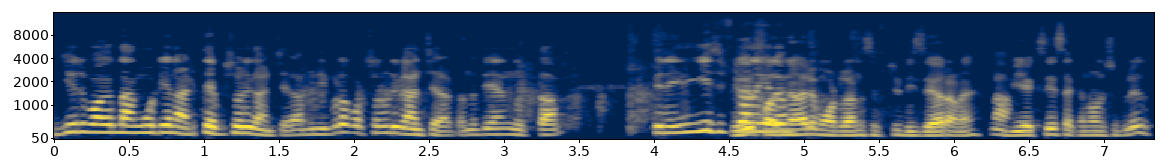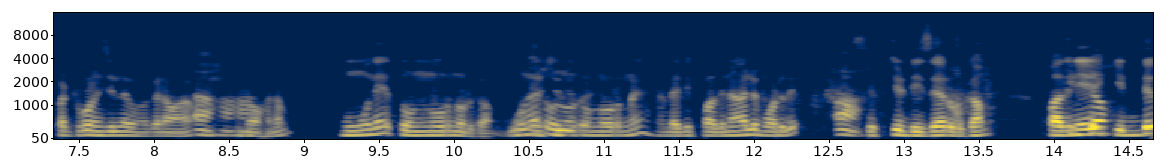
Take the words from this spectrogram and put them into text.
ഈ ഒരു ഭാഗത്ത് അങ്ങോട്ട് ഞാൻ അടുത്ത എപ്പിസോഡ് കാണിച്ചു തരാം. ഇവിടെ കുറച്ചുകൂടി കാണിച്ചു തരാം എന്നിട്ട് ഞാൻ നിർത്താം. പിന്നെ ഈ സ്വിഫ്റ്റ് ഇത് പതിനാല് മോഡലാണ് സ്വിഫ്റ്റ് ഡിസയർ ആണ്. വി എക്സ് സെക്കൻഡ് ഓണർഷിപ്പിൽ പെട്രോൾ എഞ്ചിനിൽ വാഹനമാണ് മോഹനം. വാഹനം മൂന്ന് തൊണ്ണൂറിന് കൊടുക്കാം മൂന്ന് തൊണ്ണൂറ് തൊണ്ണൂറിന് രണ്ടായിരത്തി പതിനാല് മോഡൽ. സ്വിഫ്റ്റ് ഡിസയർ കൊടുക്കാം പതിനേഴ് കിഡോ?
